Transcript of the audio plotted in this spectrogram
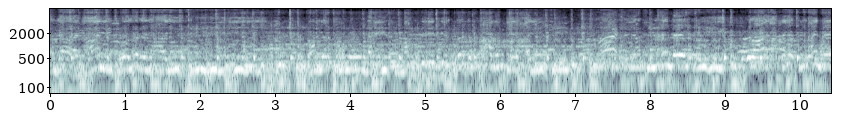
ਭਾਂਡਾ ਹੀ ਮੰਗਾ ਨਾ ਹੀ ਕੋਲ ਰਜਾਈ ਸੀ ਦੁਨੀਆ ਸਾਨੂੰ ਨਹੀਂ ਜਮਦੇ ਜਿੰਦ ਖਾਮ ਤੇ ਆਈ ਸੀ ਆਏ ਅਸੀਂ ਲੈਂਦੇ ਸੀ ਰਾਇਆ ਤੇ ਅਸੀਂ ਲੈਂਦੇ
